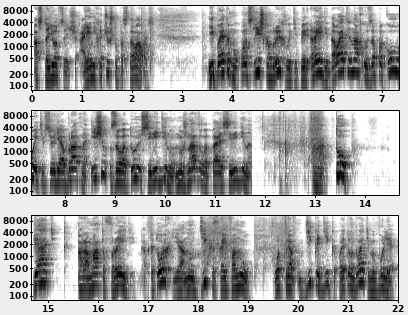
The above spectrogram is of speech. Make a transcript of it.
остается еще. А я не хочу, чтобы оставалось. И поэтому он слишком рыхлый теперь. Рейди, давайте нахуй запаковывайте все и обратно. Ищем золотую середину. Нужна золотая середина. А, топ 5 ароматов Рейди, от которых я, ну, дико кайфанул. Вот прям дико-дико. Поэтому давайте мы более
